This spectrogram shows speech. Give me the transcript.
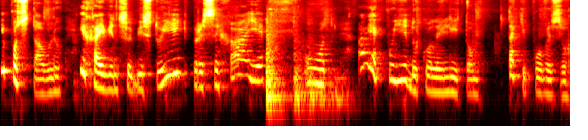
і поставлю. І хай він собі стоїть, присихає. От. А як поїду коли літом, так і повезу.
